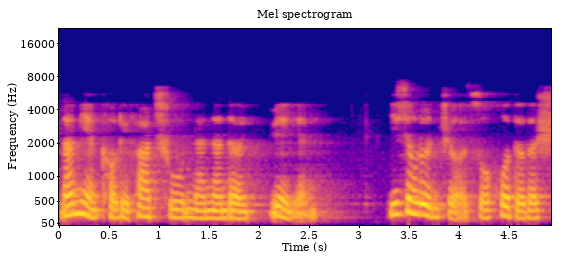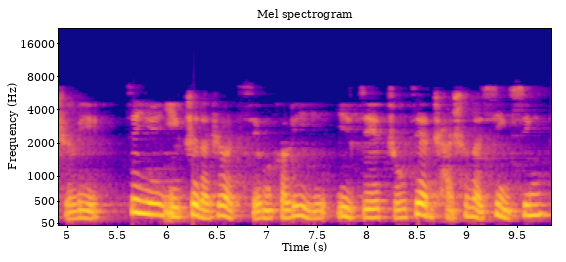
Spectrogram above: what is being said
难免口里发出喃喃的怨言。一性论者所获得的实力。基于一致的热情和利益，以及逐渐产生的信心，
